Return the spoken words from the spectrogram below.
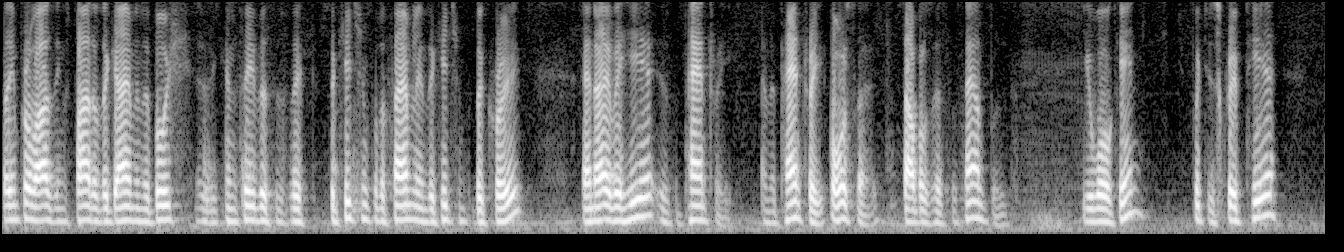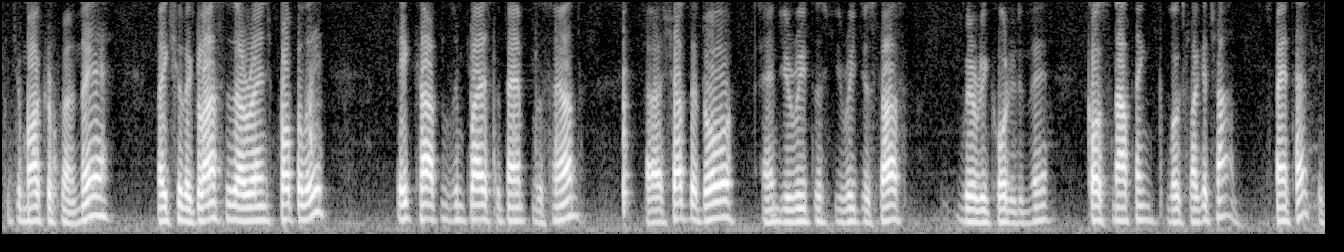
So improvising is part of the game in the bush. As you can see, this is the, the kitchen for the family and the kitchen for the crew. And over here is the pantry. And the pantry also doubles as the sound booth. You walk in, put your script here, put your microphone there, make sure the glasses are arranged properly, egg cartons in place to dampen the sound, uh, shut the door, and you read, this, you read your stuff. We're recorded in there. Costs nothing, works like a charm. It's fantastic.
